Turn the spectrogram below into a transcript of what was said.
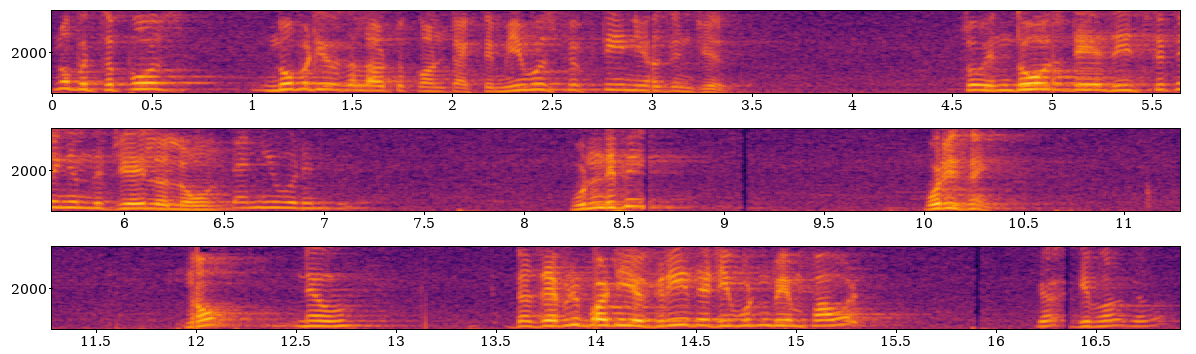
No, but suppose nobody was allowed to contact him. He was 15 years in jail. So in those days, he's sitting in the jail alone. Then he wouldn't be. Wouldn't he be? What do you think? No? No. Does everybody agree that he wouldn't be empowered? Yeah, give her, give her.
